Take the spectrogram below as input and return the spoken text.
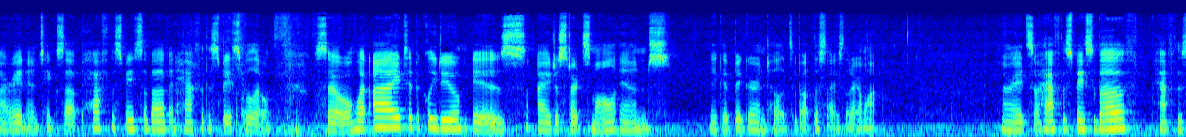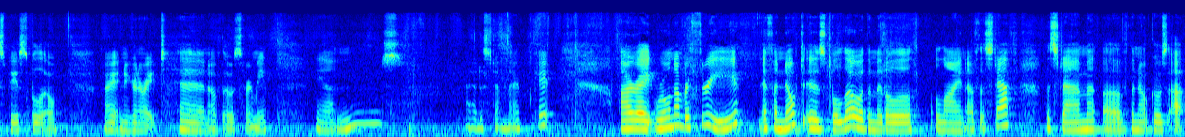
All right, and it takes up half the space above and half of the space below. So what I typically do is I just start small and make it bigger until it's about the size that I want. All right, so half the space above, half the space below. All right, and you're gonna write 10 of those for me. And add a stem there, okay? All right, rule number three, if a note is below the middle line of the staff, the stem of the note goes up.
